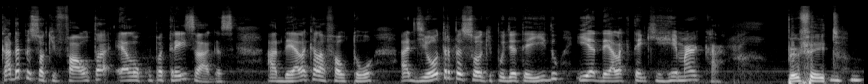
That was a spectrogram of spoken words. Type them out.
Cada pessoa que falta, ela ocupa três vagas. A dela que ela faltou, a de outra pessoa que podia ter ido e a dela que tem que remarcar. Perfeito. Uhum.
